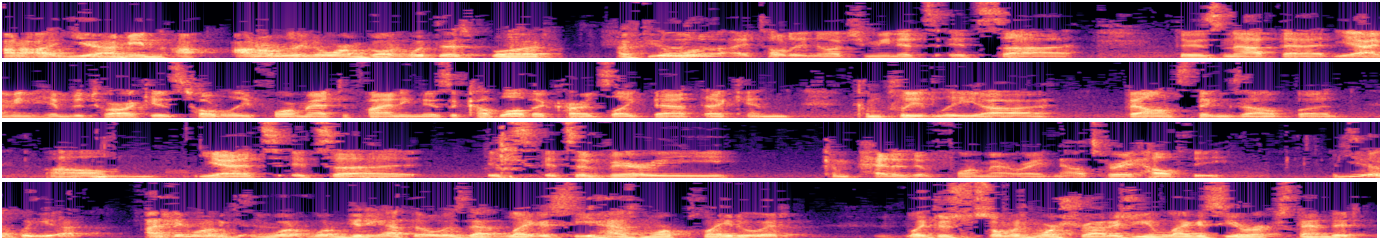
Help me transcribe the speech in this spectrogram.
I don't, yeah, I mean, I, I, don't really know where I'm going with this, but I feel. No, no, I totally know what you mean. It's it's uh, there's not that. Yeah, I mean, Hymn to Tourach is totally format defining. There's a couple other cards like that that can completely uh, balance things out, but um, yeah, it's it's a it's it's a very competitive format right now. It's very healthy. Yeah, but yeah, I think what I'm, what, what I'm getting at though is that Legacy has more play to it. Mm-hmm. Like, there's so much more strategy in Legacy or Extended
